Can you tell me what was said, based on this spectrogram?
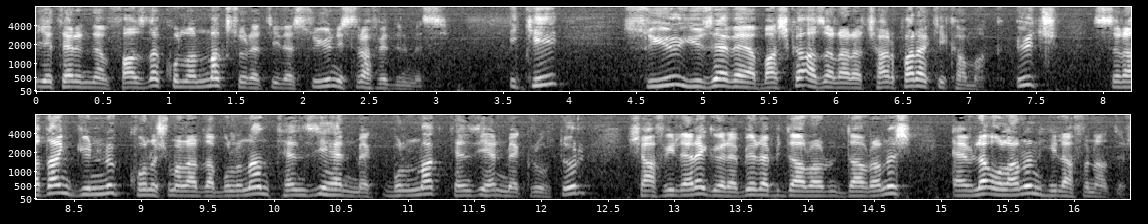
yeterinden fazla kullanmak suretiyle suyun israf edilmesi. İki, suyu yüze veya başka azalara çarparak yıkamak. Üç, sıradan günlük konuşmalarda bulunan tenzihen mek bulunmak tenzihen mekruhtur. Şafilere göre böyle bir davranış evle olanın hilafınadır.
